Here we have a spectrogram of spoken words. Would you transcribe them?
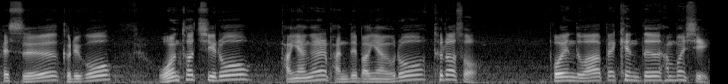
패스. 그리고 원터치로 방향을 반대 방향으로 틀어서 포핸드와 백핸드 한 번씩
